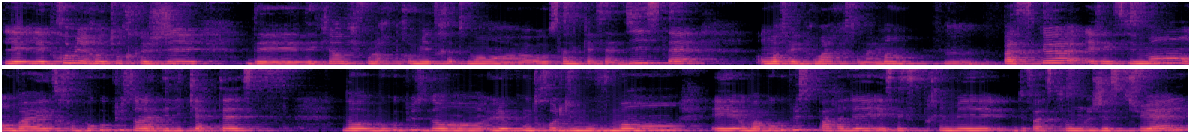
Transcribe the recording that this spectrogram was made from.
les, les premiers retours que j'ai des, des clients qui font leur premier traitement euh, au sein de Cassadi, c'est on m'a fait une remarque sur mes mains. Mhm. Parce que effectivement, on va être beaucoup plus dans la délicatesse beaucoup plus dans le contrôle du mouvement et on va beaucoup plus parler et s'exprimer de façon gestuelle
